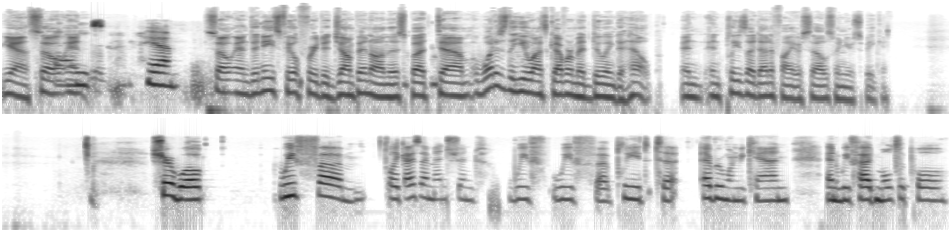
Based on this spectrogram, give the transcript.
Yeah. So and, and, yeah. So and Dennysse, feel free to jump in on this. But um, what is the U.S. government doing to help? And and please identify yourselves when you're speaking. Sure. Well, we've um, like as I mentioned, we've we've uh, pleaded to everyone we can, and we've had multiple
